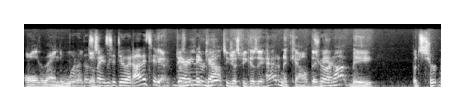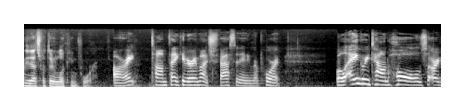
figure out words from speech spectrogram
all around the world. One of those doesn't ways mean, to do it. Obviously, yeah, very doesn't mean big they're job. guilty just because they had an account. They sure. may not be, but certainly that's what they're looking for. All right. Tom, thank you very much. Fascinating report. Well, angry town halls are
